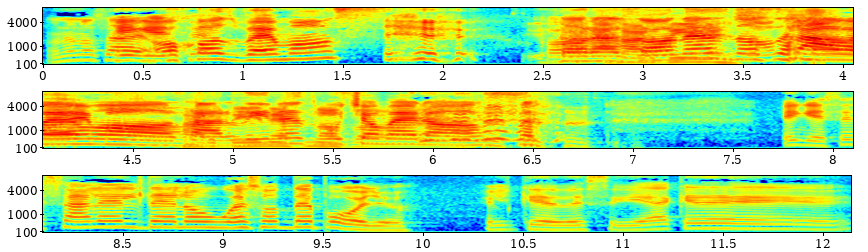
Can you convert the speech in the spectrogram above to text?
uno no sabe. Ese- Ojos vemos, corazones no, No sabemos, jardines, Jardines no mucho sabemos. menos. En ese sale el de los huesos de pollo. El que decía que...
